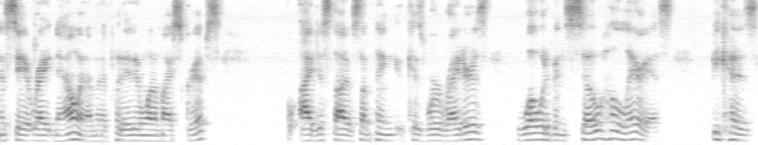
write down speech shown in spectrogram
to say it right now and I'm to put it in one of my scripts. I just thought of something because we're writers. what would have been so hilarious because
